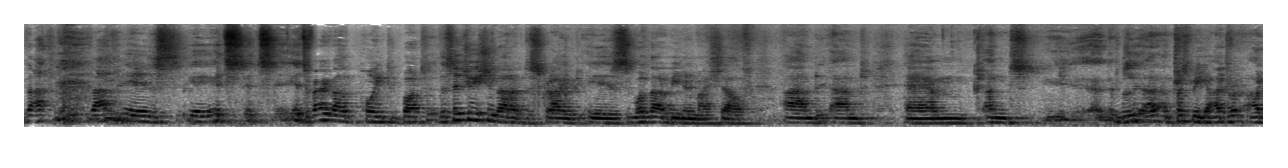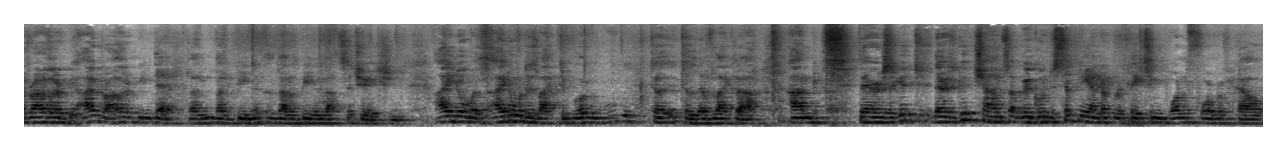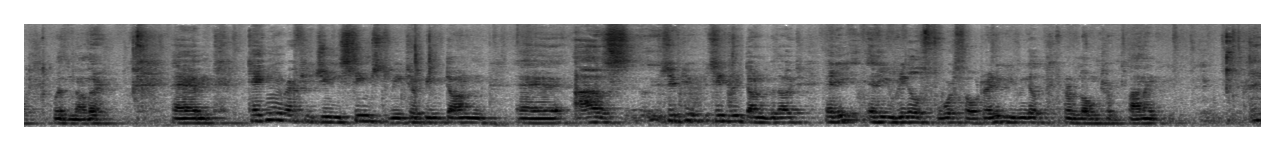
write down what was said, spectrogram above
that that is it's it's it's a very valid point, but the situation that I've described is one that I've been in myself, and and um, and, uh, and trust me, I'd, I'd rather be, I'd rather have been dead than than been than been in that situation. I know what I know what it's like to, to to live like that, and there's a good there's a good chance that we're going to simply end up replacing one form of hell with another. Um, taking refugees seems to me to have been done uh, as seems to, be done without any any real forethought or any real kind of long-term planning.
